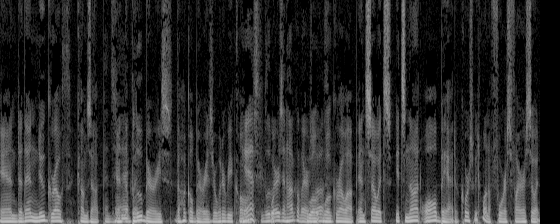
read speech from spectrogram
And uh, then new growth comes up, and the blueberries, the huckleberries, or whatever you call yes, the them, blueberries and huckleberries. will, both. will grow up. And so it's it's not all bad. Of course, we don't want a forest fire so it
